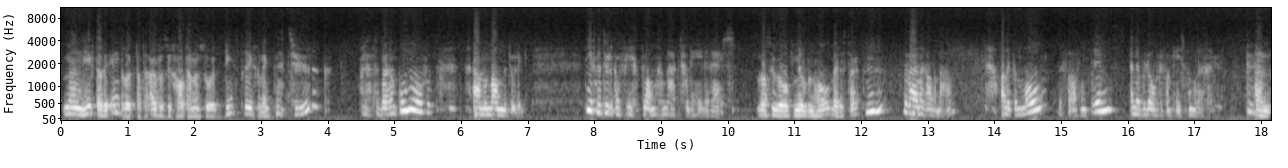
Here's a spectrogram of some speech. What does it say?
Men heeft daar de indruk dat de uiver zich houdt aan een soort dienstregeling. Natuurlijk. Laat er maar een koen over. Aan mijn man bedoel ik. Die heeft natuurlijk een vliegplan gemaakt voor de hele reis. Was u op Mildenhall bij de start? Mhm. We waren er allemaal. Anneke Mol, de vrouw van Prins en de verloofde van Kees van Brugge. En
